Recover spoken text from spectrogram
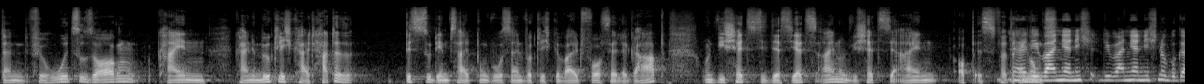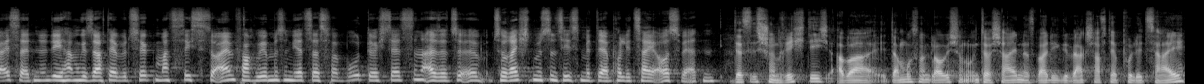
dann für Ruhe zu sorgen, kein, keine Möglichkeit hatte, bis zu dem Zeitpunkt, wo es dann wirklich Gewaltvorfälle gab. Und wie schätzt sie das jetzt ein und wie schätzt sie ein, ob es Verdrängungs... Ja, die waren ja nicht, die waren ja nicht nur begeistert. Ne? Die haben gesagt, der Bezirk macht es sich so einfach. Wir müssen jetzt das Verbot durchsetzen. Also zu, äh, zu Recht müssen sie es mit der Polizei auswerten. Das ist schon richtig, aber da muss man, glaube ich, schon unterscheiden. Das war die Gewerkschaft der Polizei,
